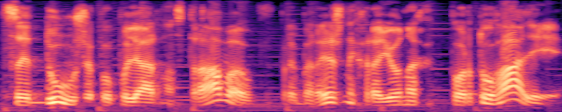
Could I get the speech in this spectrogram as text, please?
Це дуже популярна страва в прибережних районах Португалії.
